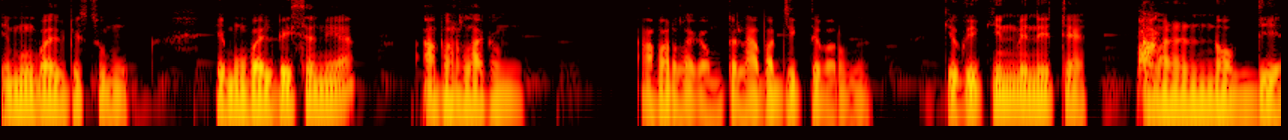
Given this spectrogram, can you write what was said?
এই মোবাইল বেচুমু। এই মোবাইল বেচে নিয়ে আবার লাগামু। আবার লাগাম তাহলে আবার জিততে পারব। কেউ কি কিনবে নিতে আবার নখ দিয়ে।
